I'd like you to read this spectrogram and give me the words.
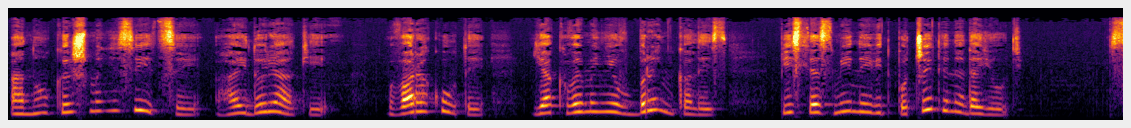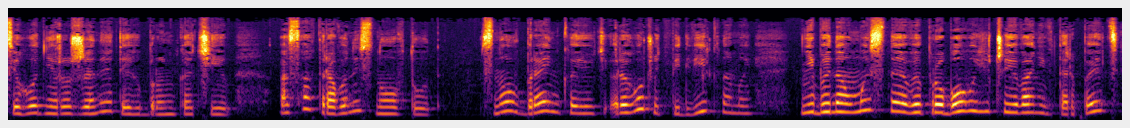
Ану, киш мені звідси, гайдуряки, варакути, як ви мені вбринькались, після зміни відпочити не дають. Сьогодні розжене тих бронькачів, а завтра вони знов тут. Знов бренькають, регочуть під вікнами, ніби навмисне випробовуючи Іванів терпець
